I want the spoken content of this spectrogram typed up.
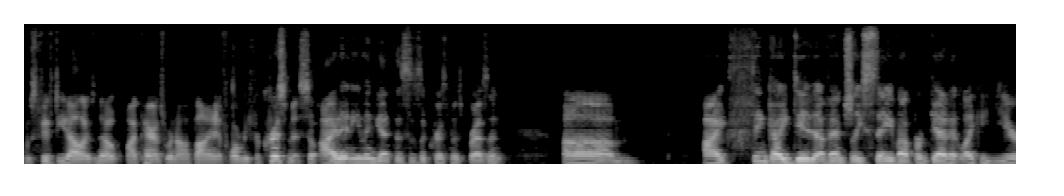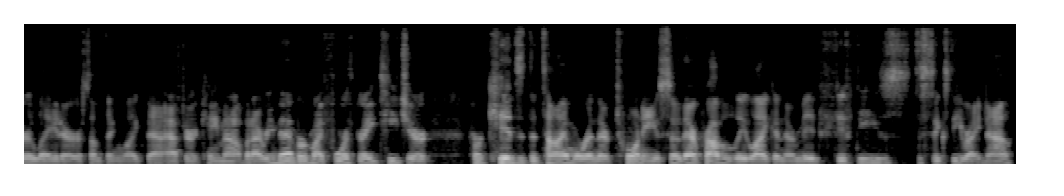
It was fifty dollars. Nope, my parents were not buying it for me for Christmas, so I didn't even get this as a Christmas present. Um, I think I did eventually save up or get it like a year later or something like that after it came out. But I remember my fourth grade teacher, her kids at the time were in their 20s, so they're probably like in their mid 50s to 60 right now.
